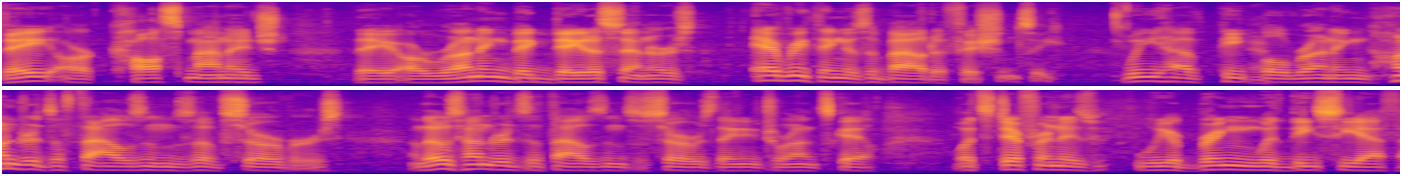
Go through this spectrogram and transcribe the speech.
They are cost managed, they are running big data centers, everything is about efficiency. We have people running hundreds of thousands of servers, and those hundreds of thousands of servers they need to run at scale. What's different is we are bringing with VCF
